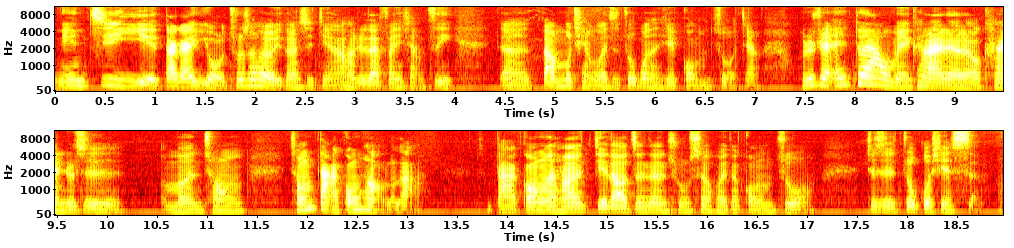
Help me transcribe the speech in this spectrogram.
年纪也大概有出社会有一段时间，然后就在分享自己，呃，到目前为止做过哪些工作，这样，我就觉得，哎、对啊，我们也可以来聊聊看，就是我们从从打工好了啦，打工了，然后接到真正出社会的工作，就是做过些什么，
